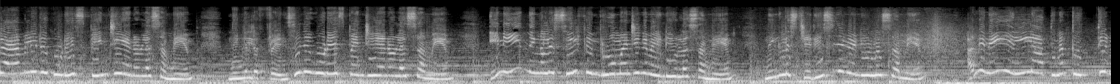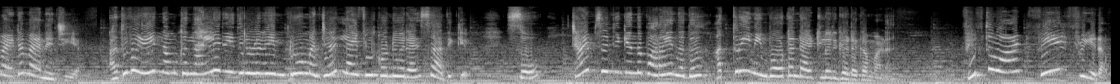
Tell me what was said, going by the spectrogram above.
ഫാമിലിയുടെ കൂടെ സ്പെൻഡ് ചെയ്യാനുള്ള സമയം നിങ്ങളുടെ ഫ്രണ്ട്സിന്റെ കൂടെ സ്പെൻഡ് ചെയ്യാനുള്ള സമയം ഇനി നിങ്ങളുടെ സെൽഫ് ഇംപ്രൂവ്മെന്റിന് വേണ്ടിയുള്ള സമയം നിങ്ങളുടെ സ്റ്റഡീസിന് വേണ്ടിയുള്ള സമയം അങ്ങനെ എല്ലാത്തിനും കൃത്യമായിട്ട് മാനേജ് ചെയ്യാം. അതുവഴി നമുക്ക് നല്ല രീതിയിലുള്ള ഇംപ്രൂവ്മെന്റ് ലൈഫിൽ കൊണ്ടുവരാൻ സാധിക്കും. സോ ടൈം സെറ്റിംഗ് എന്ന് പറയുന്നത് അത്രയും ഇമ്പോർട്ടന്റ് ആയിട്ടുള്ള ഒരു ഘടകമാണ്. ഫിഫ്ത് വൺ ഫീൽ ഫ്രീഡം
